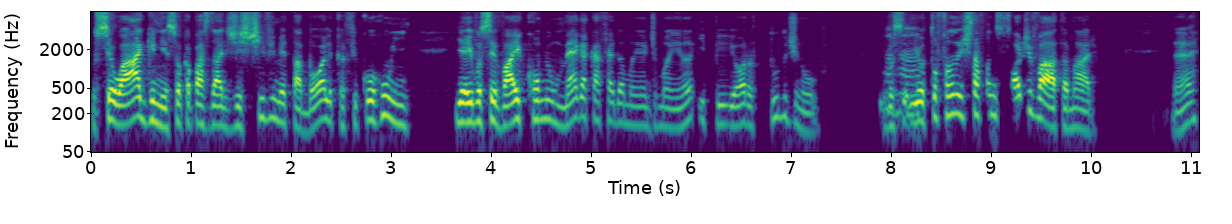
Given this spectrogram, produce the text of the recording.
O seu Agni, sua capacidade digestiva e metabólica ficou ruim. E aí você vai e come um mega café da manhã de manhã e piora tudo de novo. Você, uhum. E eu tô falando, a gente está falando só de vata, Mário. Né?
